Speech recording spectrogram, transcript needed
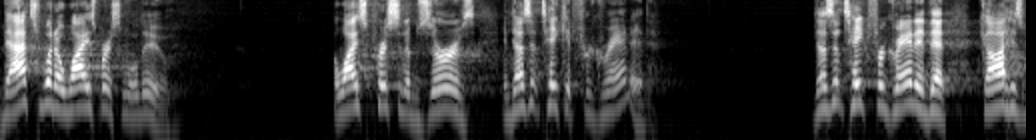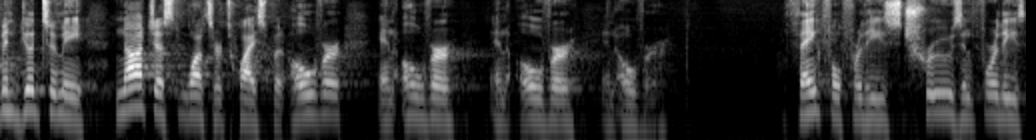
That's what a wise person will do. A wise person observes and doesn't take it for granted. Doesn't take for granted that God has been good to me. not just once or twice, but over and over and over and over. I'm thankful for these truths and for these,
